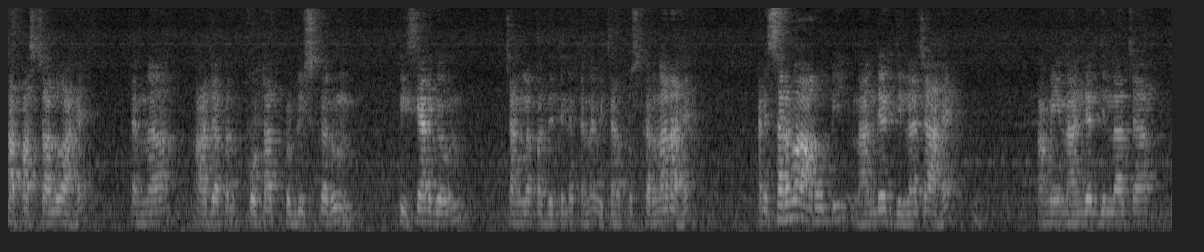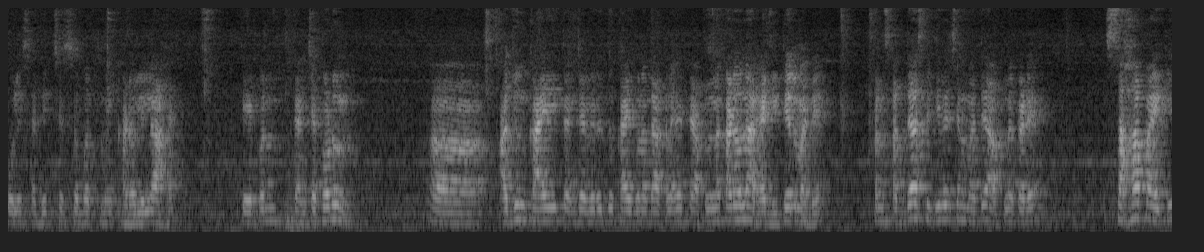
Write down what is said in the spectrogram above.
तपास चालू आहे. त्यांना आज आपण कोर्टात प्रोड्यूस करून पी सी आर घेऊन चांगल्या पद्धतीने त्यांना विचारपूस करणार आहे. आणि सर्व आरोपी नांदेड जिल्ह्याचे आहे. आम्ही नांदेड जिल्ह्याच्या पोलीस अधीक्षक सोबत मी खडवलेलं आहे. ते पण त्यांच्याकडून अजून काही त्यांच्या विरुद्ध काही गुन्हा दाखल आहे ते आपल्याला कळवणार आहे डिटेलमध्ये. पण सध्या सिच्युएशनमध्ये आपल्याकडे सहापैकी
